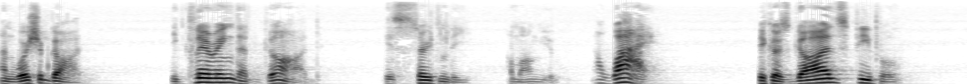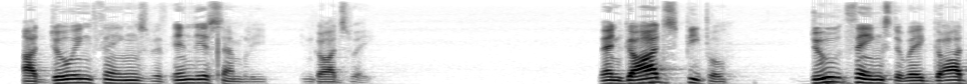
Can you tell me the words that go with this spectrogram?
and worship God, declaring that God is certainly among you. Now, why? Because God's people are doing things within the assembly in God's way. When God's people do things the way God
